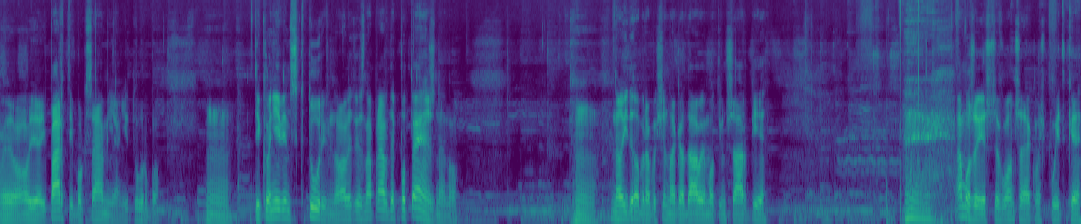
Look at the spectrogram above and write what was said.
e, ojej, party boxami, a nie turbo. Hmm. Tylko nie wiem z którym, no ale to jest naprawdę potężne, no. Hmm. No i dobra, bo się nagadałem o tym szarpie. Ech, A może jeszcze włączę jakąś płytkę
